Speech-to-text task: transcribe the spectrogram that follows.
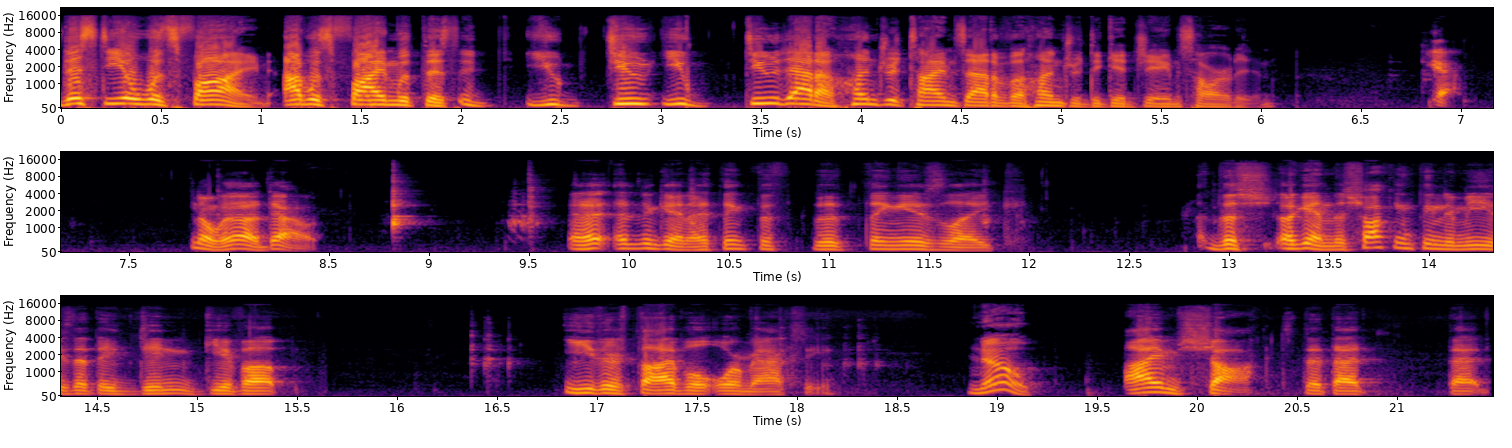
this deal was fine. I was fine with this. You do you do that a hundred times out of a hundred to get James Harden. Yeah, no, without a doubt. And, and again, I think the the thing is like, the sh- again the shocking thing to me is that they didn't give up either Thybulle or Maxey. No. I'm shocked that that that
